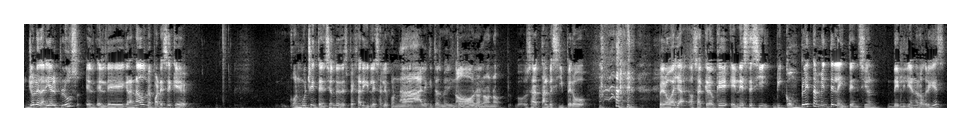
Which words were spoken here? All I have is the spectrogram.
yo le daría el plus. El, el de Granados me parece que con mucha intención de despejar y le salió con una. Ah, le quitas mérito. No, no, no, no. O sea, tal vez sí, pero. pero vaya, o sea, creo que en este sí vi completamente la intención de Liliana Rodríguez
